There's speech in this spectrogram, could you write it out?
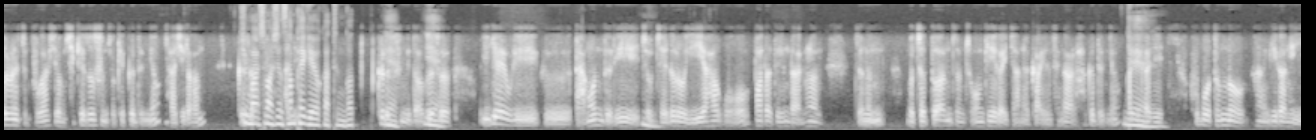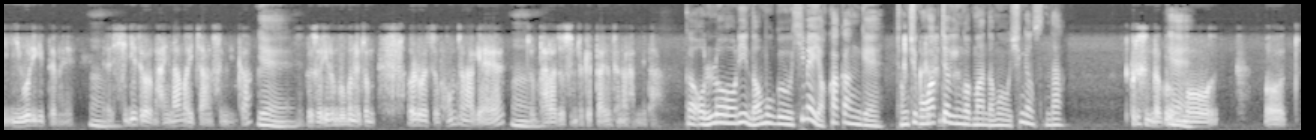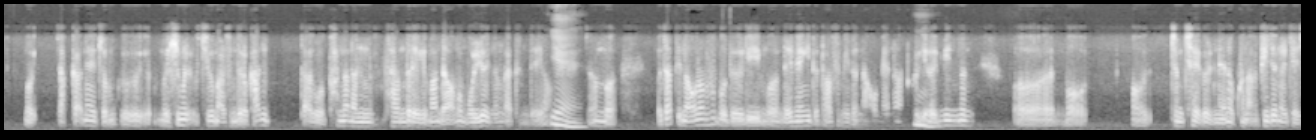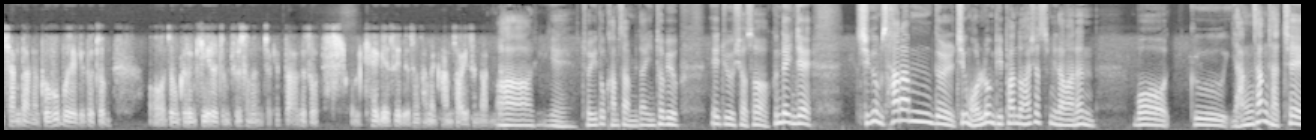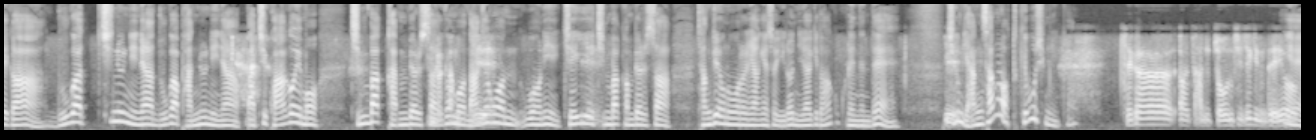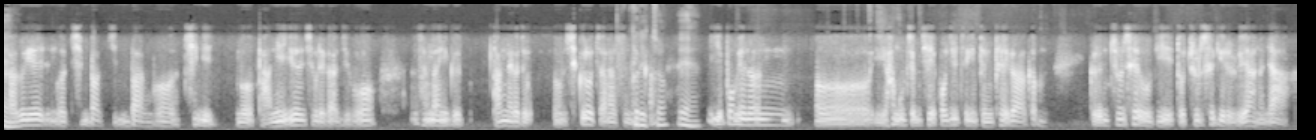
언론에서 부각시 좀 시켜줬으면 좋겠거든요. 사실은. 지금 말씀하신 3패 개혁 같은 것. 그렇습니다. 예. 그래서 이게 우리 그 당원들이 좀 음. 제대로 이해하고 받아들인다면 저는 뭐 저 또한 좀 좋은 기회가 있지 않을까 이런 생각을 하거든요. 예. 아직까지 후보 등록하는 기간이 2월이기 때문에 어. 시기적으로 많이 남아 있지 않습니까? 예. 그래서 이런 부분을 좀 언론에서 공정하게 어. 좀 달아줬으면 좋겠다 이런 생각을 합니다. 그러니까 언론이 너무 그 힘의 역학관계, 정치 공학적인 것만 너무 신경 쓴다. 그렇습니다. 그 예. 뭐, 어, 뭐, 약간의 좀 그, 뭐 힘을 지금 말씀대로 가졌다고 판단하는 사람들에게만 너무 몰려 있는 것 같은데요. 예. 저는 뭐, 어차피 나오는 후보들이 뭐, 네 명이든 다섯 명이든 나오면은 그게 음. 의미 있는, 어, 뭐, 어, 정책을 내놓거나 비전을 제시한다면 그 후보에게도 좀, 어, 좀 그런 기회를 좀 줬으면 좋겠다. 그래서 KBS에 대해서는 상당히 감사하게 생각합니다. 아, 예. 저희도 감사합니다. 인터뷰 해 주셔서. 근데 이제 지금 사람들, 지금 언론 비판도 하셨습니다만은 뭐, 그 양상 자체가 누가 친윤이냐, 누가 반윤이냐, 마치 과거에 뭐, 진박 감별사, 이건 뭐, 예. 나경원 의원이 제2의 예. 진박 감별사 장재원 의원을 향해서 이런 이야기도 하고 그랬는데, 예. 지금 양상은 어떻게 보십니까? 제가 아주 좋은 지적인데요. 예. 과거에 뭐 친박, 진박, 뭐 친이, 뭐 반이 이런 식으로 해가지고 상당히 그 당내가 좀 시끄럽지 않았습니까? 그랬죠. 예. 이게 보면은 어 이 한국 정치의 고질적인 병폐가 그럼 그런 줄 세우기 또 줄 서기를 왜 하느냐?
